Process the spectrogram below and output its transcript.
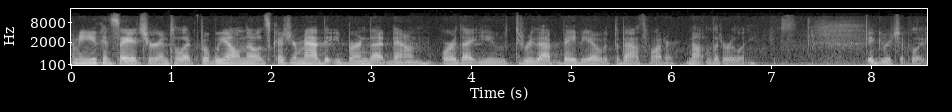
I mean, you can say it's your intellect, but we all know it's because you're mad that you burned that down or that you threw that baby out with the bathwater. Not literally, just figuratively.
